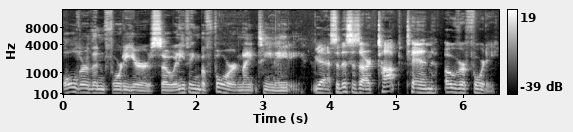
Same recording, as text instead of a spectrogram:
older than 40 years, so anything before 1980. Yeah, so this is our top 10 over 40,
